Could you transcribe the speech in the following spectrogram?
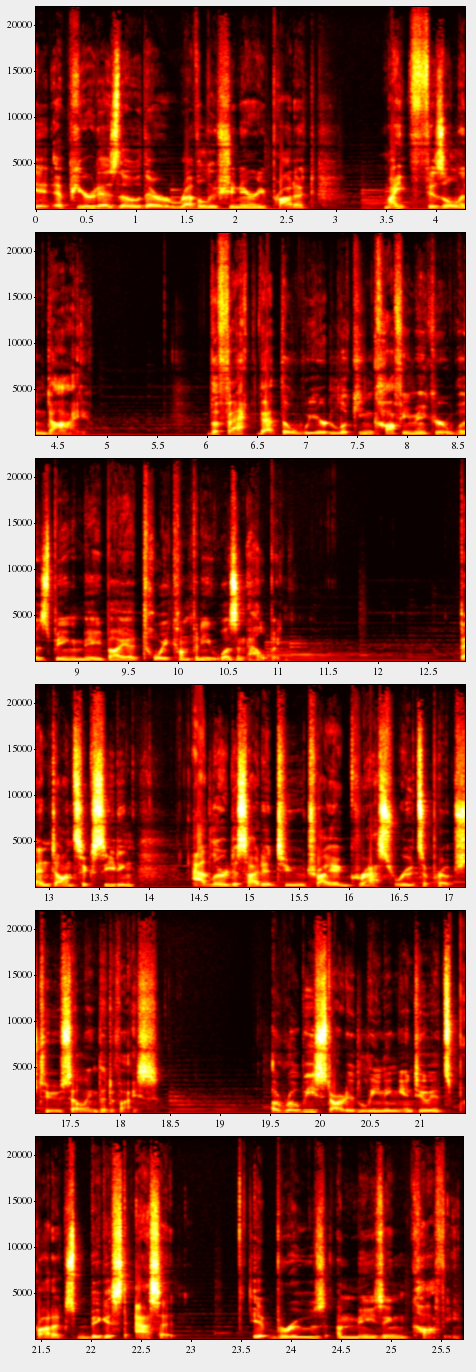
It appeared as though their revolutionary product might fizzle and die. The fact that the weird looking coffee maker was being made by a toy company wasn't helping. Bent on succeeding, Adler decided to try a grassroots approach to selling the device. Aerobie started leaning into its product's biggest asset it brews amazing coffee.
